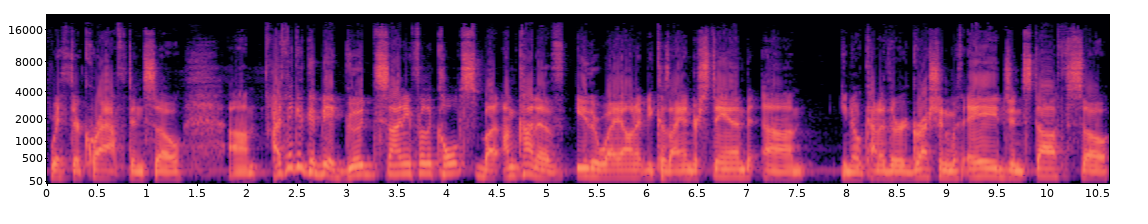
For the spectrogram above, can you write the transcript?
with their craft. And so um, I think it could be a good signing for the Colts, but I'm kind of either way on it because I understand, um, you know, kind of their aggression with age and stuff. So.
